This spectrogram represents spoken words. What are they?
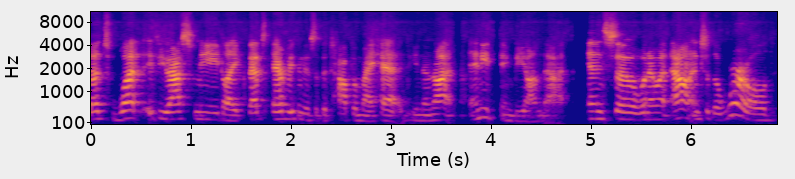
that's what if you ask me like that's everything that's at the top of my head you know not anything beyond that and so when i went out into the world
